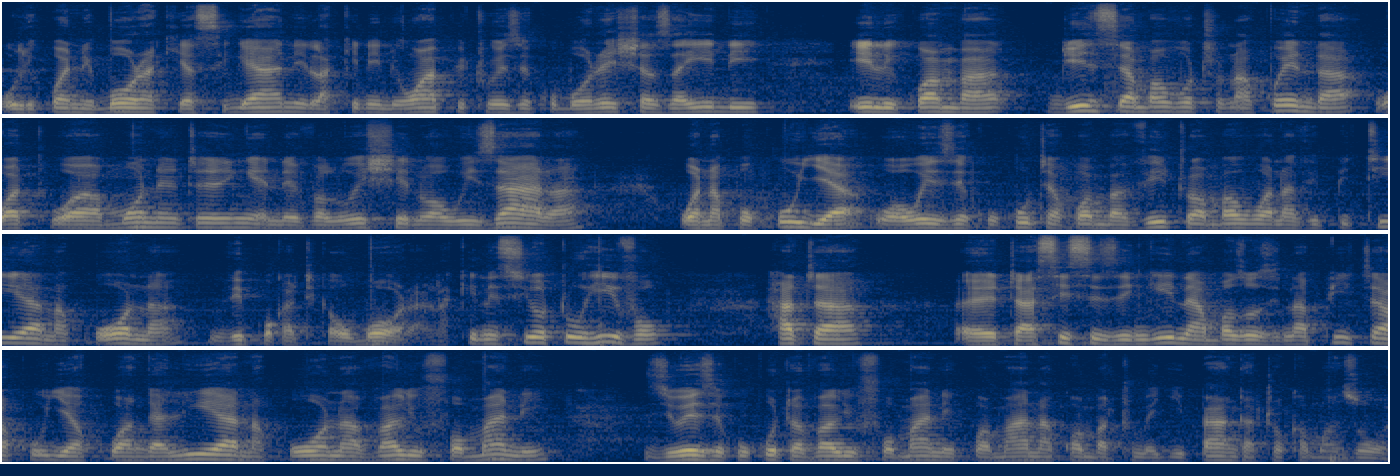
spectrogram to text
ulikuwa ni bora kiasi gani, lakini ni wapi tuweze kuboresha zaidi, ili kwamba jinsi ambavyo tunakwenda watu wa monitoring and evaluation wa wizara wanapokuja waweze kukuta kwamba vitu ambavyo wanavipitia na kuona vipo katika ubora. Lakini sio tu hivyo, hata e, taasisi zingine ambazo zinapita kuja kuangalia na kuona value for money ziweze kukuta value for money, kwa maana kwamba tumejipanga toka mwanzoni.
